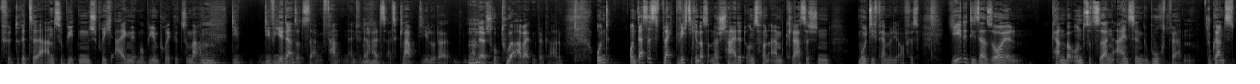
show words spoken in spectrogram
für Dritte anzubieten, sprich eigene Immobilienprojekte zu machen, die, die wir dann sozusagen fanden, entweder als, als Club-Deal oder an der Struktur arbeiten wir gerade. Und, und das ist vielleicht wichtig und das unterscheidet uns von einem klassischen Multifamily Office. Jede dieser Säulen kann bei uns sozusagen einzeln gebucht werden. Du kannst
